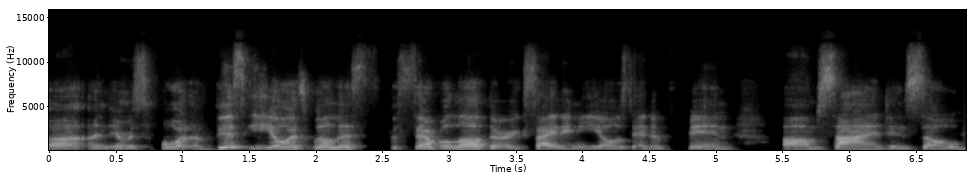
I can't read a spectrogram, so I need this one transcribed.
uh, in, in support of this EO as well as the several other exciting EOs that have been um, signed. And so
